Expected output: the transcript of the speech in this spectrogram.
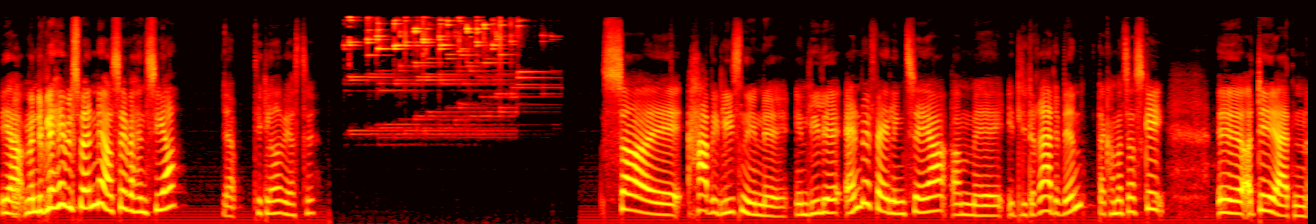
Ja, men det bliver helt vildt spændende at se, hvad han siger. Ja. Det glæder vi os til. Så øh, har vi lige sådan en, øh, en lille anbefaling til jer om øh, et litterært event, der kommer til at ske. Øh, og det er den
